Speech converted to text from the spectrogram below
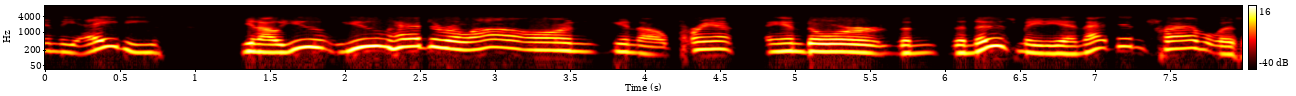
in the '80s, you know, you you had to rely on you know print and or the the news media, and that didn't travel as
